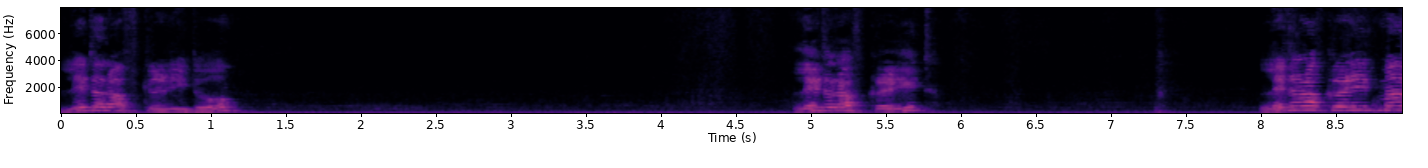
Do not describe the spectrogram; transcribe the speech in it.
लेटर अफ क्रेडिट हो। Letter of credit letter of क्रेडिटमा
